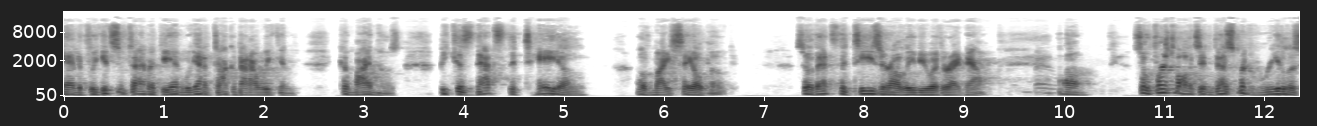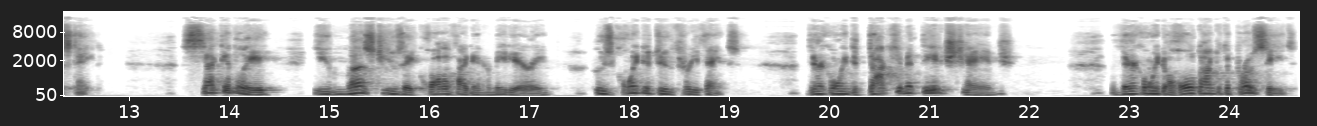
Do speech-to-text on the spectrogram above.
And if we get some time at the end, we got to talk about how we can combine those because that's the tale of my sailboat. So that's the teaser I'll leave you with right now. Um, so, first of all, it's investment real estate. Secondly, you must use a qualified intermediary who's going to do three things they're going to document the exchange, they're going to hold on to the proceeds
